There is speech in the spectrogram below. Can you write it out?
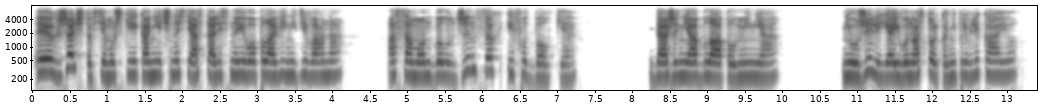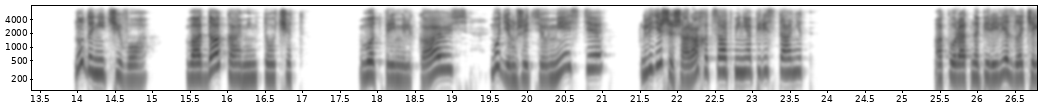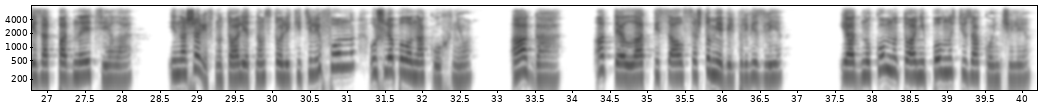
Эх, жаль, что все мужские конечности остались на его половине дивана, а сам он был в джинсах и футболке. Даже не облапал меня. Неужели я его настолько не привлекаю? Ну да ничего, вода камень точит. Вот примелькаюсь, будем жить вместе, Глядишь, и шарахаться от меня перестанет. Аккуратно перелезла через отпадное тело и, нашарив на туалетном столике телефон, ушлепала на кухню. Ага, Отелло отписался, что мебель привезли. И одну комнату они полностью закончили.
